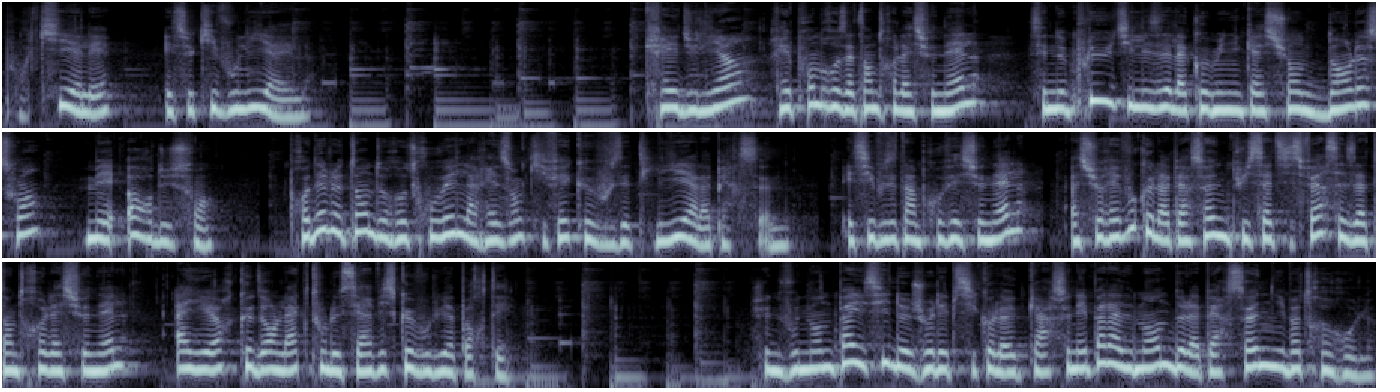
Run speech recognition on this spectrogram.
pour qui elle est et ce qui vous lie à elle. Créer du lien, répondre aux attentes relationnelles, c'est ne plus utiliser la communication dans le soin, mais hors du soin. Prenez le temps de retrouver la raison qui fait que vous êtes lié à la personne. Et si vous êtes un professionnel, assurez-vous que la personne puisse satisfaire ses attentes relationnelles ailleurs que dans l'acte ou le service que vous lui apportez. Je ne vous demande pas ici de jouer les psychologues car ce n'est pas la demande de la personne ni votre rôle.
